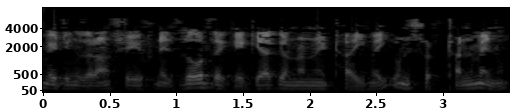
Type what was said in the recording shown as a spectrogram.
ਮੀਟਿੰਗ ਦੌਰਾਨ ਸ਼ਰੀਫ ਨੇ ਜ਼ੋਰ ਦੇ ਕੇ ਕਿਹਾ ਕਿ ਉਨ੍ਹਾਂ ਨੇ 28 ਮਈ 1998 ਨੂੰ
